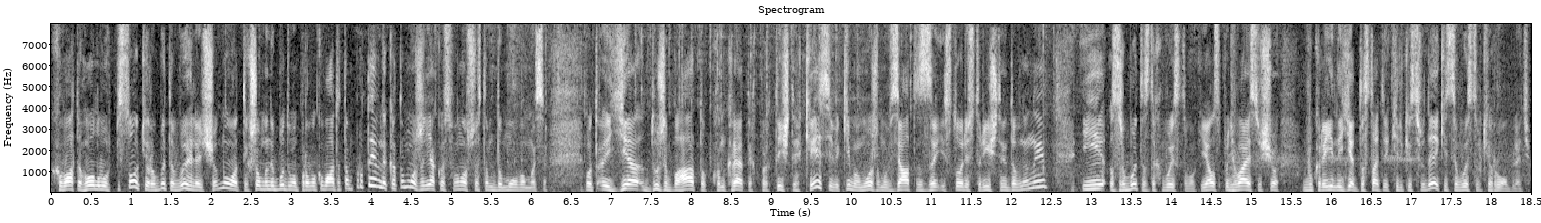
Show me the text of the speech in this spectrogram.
ховати голову в пісок і робити вигляд, що ну от якщо ми не будемо провокувати там противника, то може якось воно щось там домовимося. От е, є дуже багато конкретних практичних кейсів, які ми можемо взяти з історії сторічної давнини і зробити з них висновок. Я сподіваюся, що в Україні є достатня кількість людей, які ці висновки роблять.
